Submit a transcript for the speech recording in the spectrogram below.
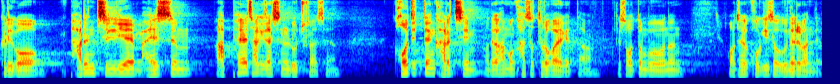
그리고 바른 진리의 말씀 앞에 자기 자신을 노출하세요. 거짓된 가르침 어, 내가 한번 가서 들어봐야겠다. 그래서 어떤 분은 어, 제가 거기서 은혜를 받는데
